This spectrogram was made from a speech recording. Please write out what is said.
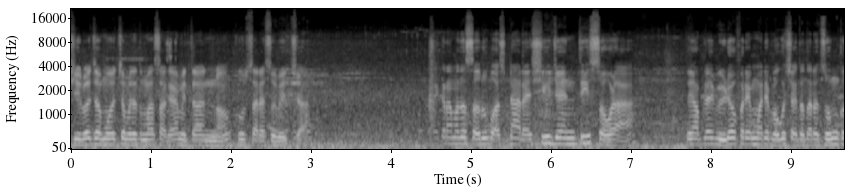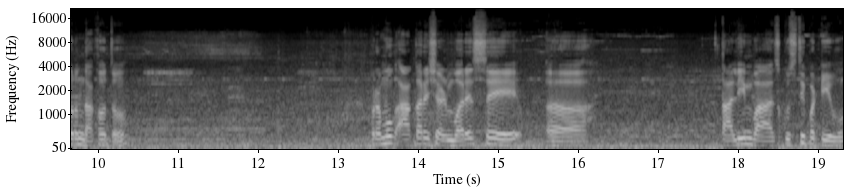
शिल्व महोत्सवमध्ये म्हणजे तुम्हाला सगळ्या मित्रांनो खूप साऱ्या शुभेच्छा. कार्यक्रमाचं स्वरूप असणार आहे शिवजयंती सोहळा. तुम्ही आपल्या व्हिडिओ फ्रेममध्ये बघू शकता त्याला झूम करून दाखवतो. प्रमुख आकर्षण बरेचसे तालीमबाज कुस्तीपट्टू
